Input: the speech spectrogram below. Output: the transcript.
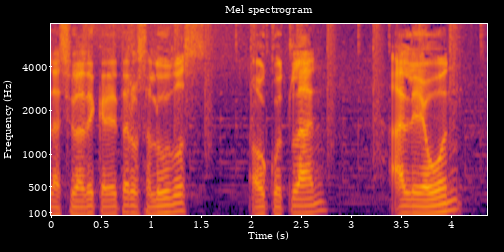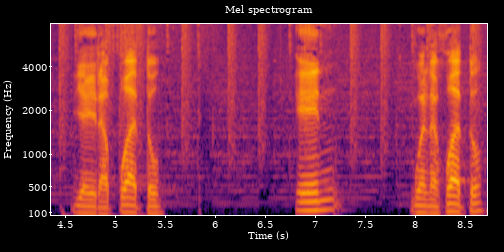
la ciudad de Querétaro, saludos, a Ocotlán, a León y a Irapuato. En Guanajuato,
